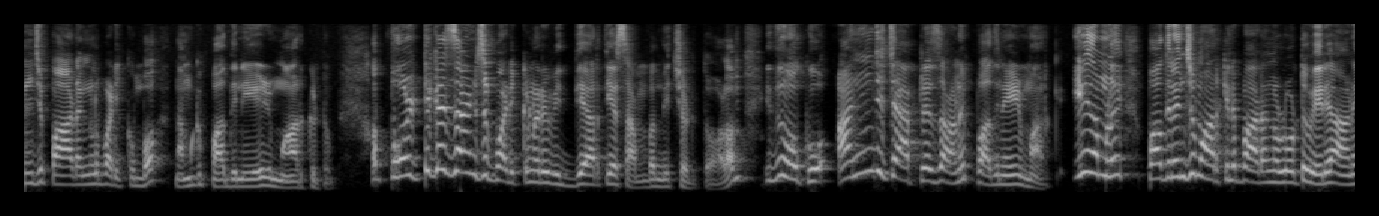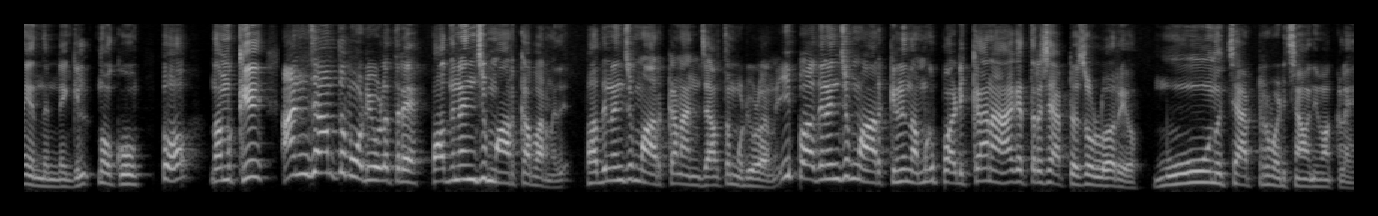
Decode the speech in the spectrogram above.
അഞ്ച് പാഠങ്ങൾ പഠിക്കുമ്പോൾ നമുക്ക് പതിനേഴ് മാർക്ക് കിട്ടും. അപ്പോൾ പൊളിറ്റിക്കൽ സയൻസ് പഠിക്കുന്ന ഒരു വിദ്യാർത്ഥിയെ സംബന്ധിച്ചിടത്തോളം ഇത് നോക്കൂ അഞ്ച് ചാപ്റ്റേഴ്സ് ആണ് പതിനേഴ് മാർക്ക് ഇനി നമ്മൾ പതിനഞ്ച് മാർക്കിന്റെ പാഠങ്ങളിലോട്ട് വരികയാണ് എന്നുണ്ടെങ്കിൽ നോക്കൂ ഇപ്പോൾ നമുക്ക് അഞ്ചാം അഞ്ചാമത്തെ മൊഡ്യൂൾ എത്ര പതിനഞ്ച് മാർക്കാണ് പറഞ്ഞത്. പതിനഞ്ച് മാർക്കാണ് അഞ്ചാമത്തെ മൊഡ്യൂൾ പറഞ്ഞത്. ഈ പതിനഞ്ച് മാർക്കിന് നമുക്ക് പഠിക്കാൻ ആകെ എത്ര ചാപ്റ്റേഴ്സ് ഉള്ളൂ അറിയോ? മൂന്ന് ചാപ്റ്റർ പഠിച്ചാൽ മതി മക്കളെ.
